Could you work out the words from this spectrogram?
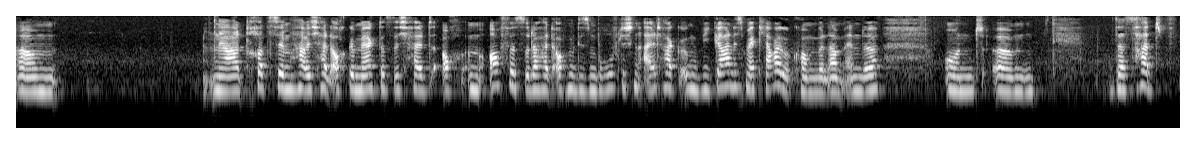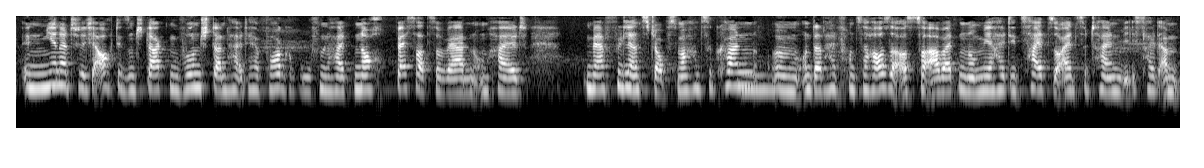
ähm, ja, trotzdem habe ich halt auch gemerkt, dass ich halt auch im Office oder halt auch mit diesem beruflichen Alltag irgendwie gar nicht mehr klargekommen bin am Ende. Und ähm, das hat in mir natürlich auch diesen starken Wunsch dann halt hervorgerufen, halt noch besser zu werden, um halt mehr Freelance-Jobs machen zu können mhm. ähm, und dann halt von zu Hause aus zu arbeiten, um mir halt die Zeit so einzuteilen, wie ich es halt am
